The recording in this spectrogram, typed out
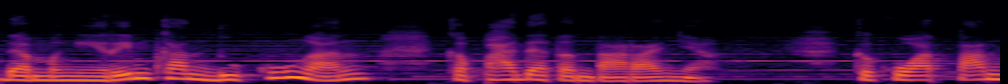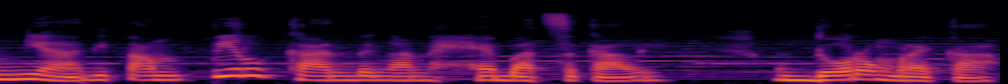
dan mengirimkan dukungan kepada tentaranya. Kekuatannya ditampilkan dengan hebat sekali, mendorong mereka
